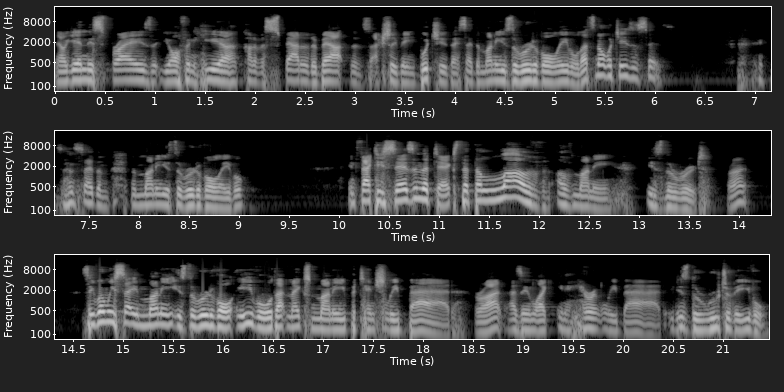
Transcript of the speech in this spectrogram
Now, again, this phrase that you often hear kind of a spouted about that's actually been butchered, they say the money is the root of all evil. That's not what Jesus says. he doesn't say the, the money is the root of all evil. In fact, he says in the text that the love of money is the root, right? See, when we say money is the root of all evil, that makes money potentially bad, right? As in, like, inherently bad. It is the root of evil.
